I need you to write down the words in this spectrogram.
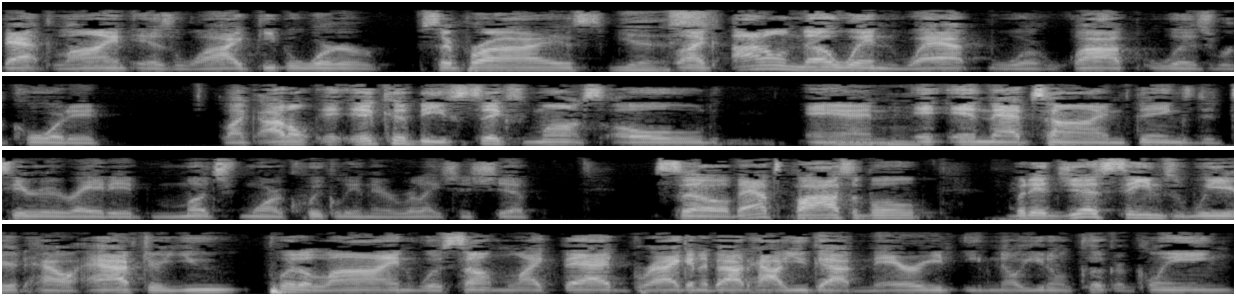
that line is why people were surprised. Yes. Like I don't know when WAP WAP was recorded. Like I don't. It, it could be six months old, and mm-hmm. in, in that time things deteriorated much more quickly in their relationship. So that's possible. But it just seems weird how after you put a line with something like that, bragging about how you got married, even though you don't cook or clean,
